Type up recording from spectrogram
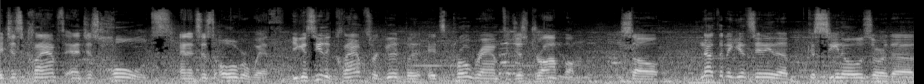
it just clamps and it just holds, and it's just over with. You can see the clamps are good, but it's programmed to just drop them. So, nothing against any of the casinos or the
